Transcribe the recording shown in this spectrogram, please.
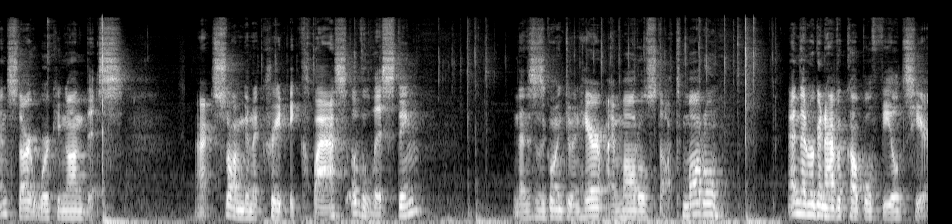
and start working on this. All right, so I'm going to create a class of listing. And then this is going to inherit my models.model. And then we're going to have a couple fields here.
